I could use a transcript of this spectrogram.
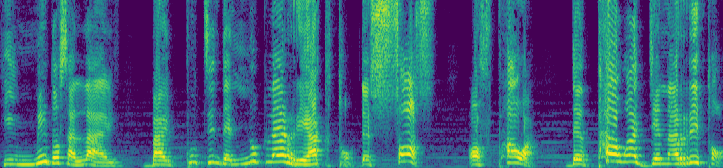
he made us alive by putting the nuclear reactor, the source of power, the power generator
